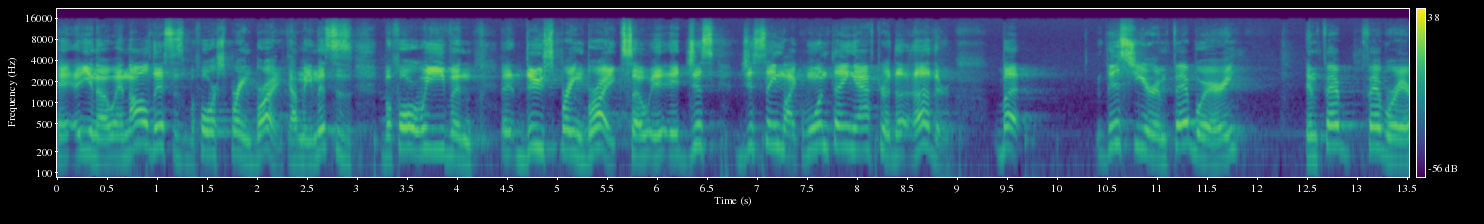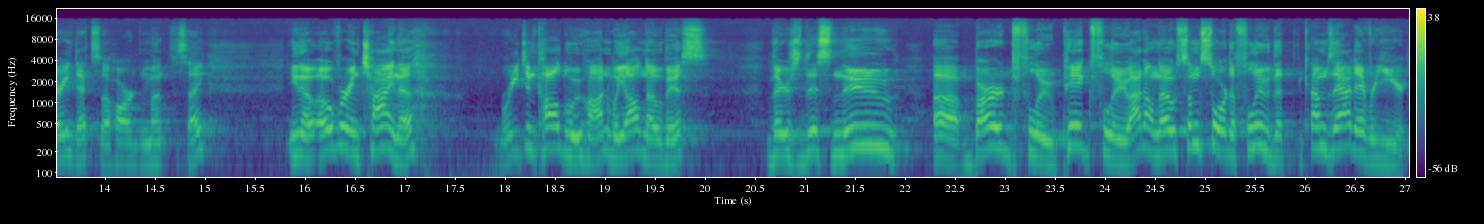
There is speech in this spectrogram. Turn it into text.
eh, you know, and all this is before spring break. I mean, this is before we even eh, do spring break. So it, it just, just seemed like one thing after the other. But this year in February, in Feb- February, that's a hard month to say, you know, over in China, region called Wuhan, we all know this, there's this new uh, bird flu, pig flu, I don't know, some sort of flu that comes out every year.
